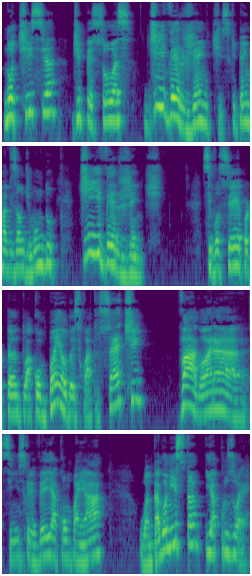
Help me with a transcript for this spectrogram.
notícia de pessoas divergentes, que têm uma visão de mundo divergente. Se você, portanto, acompanha o 247, vá agora se inscrever e acompanhar o antagonista e a Cruzoé.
